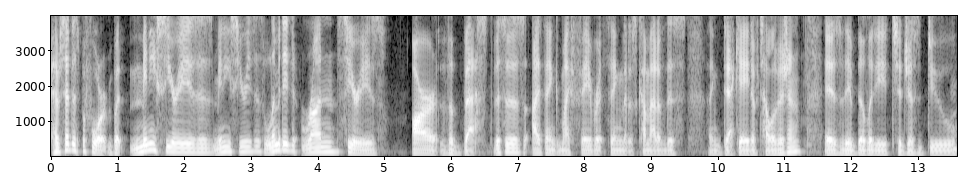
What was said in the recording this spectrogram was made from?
have said this before, but mini series, is mini series, is limited run series are the best. This is, I think, my favorite thing that has come out of this, I think, decade of television is the ability to just do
